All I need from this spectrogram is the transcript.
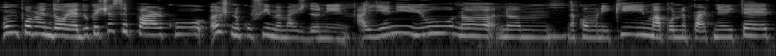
Unë po mendoja, duke qenë se parku është në kufi me Maqedoninë, a jeni ju në në në komunikim apo në partneritet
